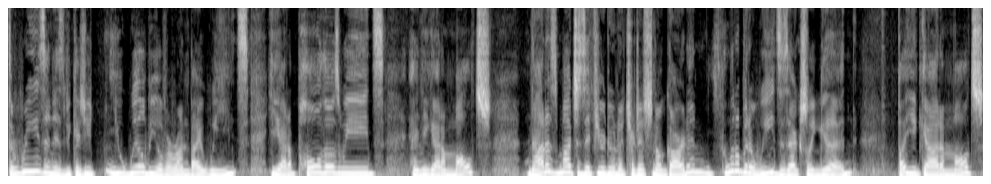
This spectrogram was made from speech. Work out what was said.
the reason is because you you will be overrun by weeds. You got to pull those weeds and you got to mulch. Not as much as if you're doing a traditional garden. A little bit of weeds is actually good, but you got to mulch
